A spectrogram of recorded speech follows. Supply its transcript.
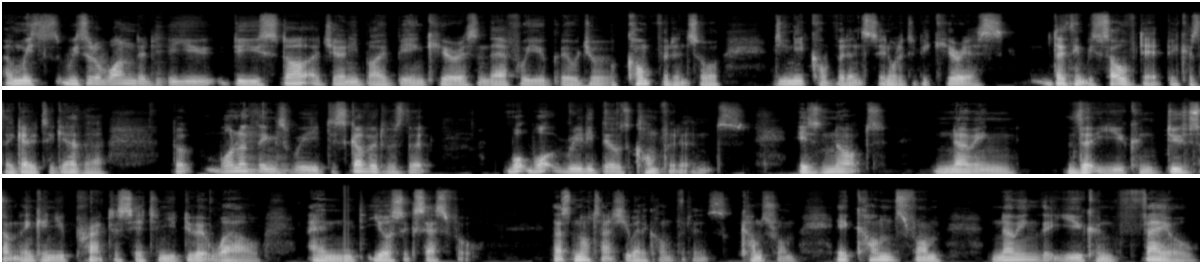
and we we sort of wonder: do you do you start a journey by being curious, and therefore you build your confidence, or do you need confidence in order to be curious? I don't think we've solved it because they go together. But one of the things mm-hmm. we discovered was that what what really builds confidence is not knowing that you can do something and you practice it and you do it well and you're successful that's not actually where the confidence comes from. It comes from knowing that you can fail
